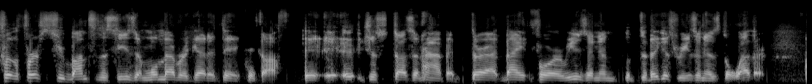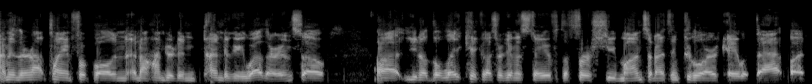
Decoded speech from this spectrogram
for the first two months of the season, we'll never get a day kickoff. It, it, it, just doesn't happen. They're at night for a reason, and the biggest reason is the weather. I mean, they're not playing football in, in 110 degree weather, and so uh, you know the late kickoffs are going to stay for the first few months, and I think people are okay with that. But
